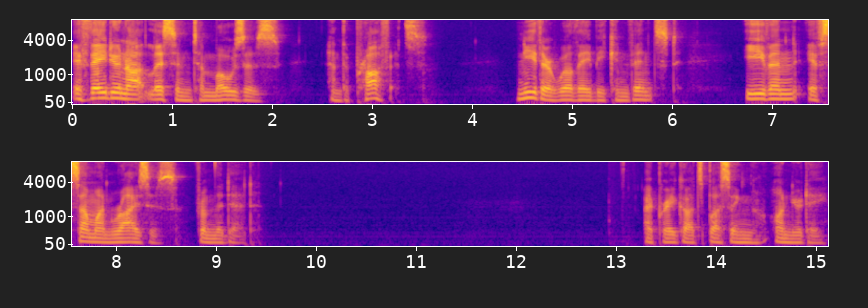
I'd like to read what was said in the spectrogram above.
If they do not listen to Moses and the prophets, neither will they be convinced, even if someone rises from the dead. I pray God's blessing on your day.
